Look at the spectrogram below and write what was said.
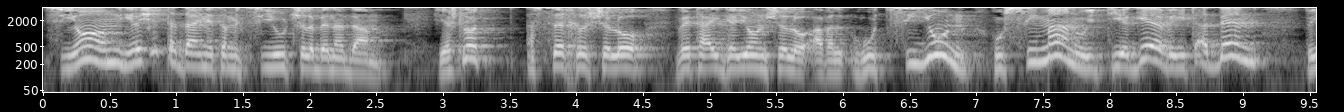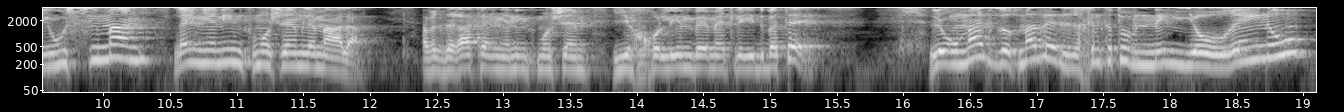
ציון, יש את עדיין את המציאות של הבן אדם. יש לו את השכל שלו ואת ההיגיון שלו, אבל הוא ציון, הוא סימן, הוא יתייגע ויתעדן, והוא סימן לעניינים כמו שהם למעלה. אבל זה רק העניינים כמו שהם יכולים באמת להתבטא. לעומת זאת, מה זה? לכן כתוב יורנו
